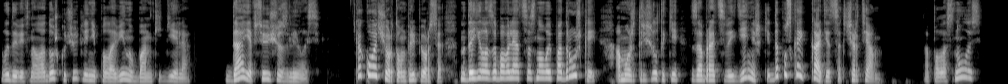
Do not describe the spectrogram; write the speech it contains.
выдавив на ладошку чуть ли не половину банки геля. Да, я все еще злилась. Какого черта он приперся? Надоело забавляться с новой подружкой? А может, решил таки забрать свои денежки? Да пускай катится к чертям. Ополоснулась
